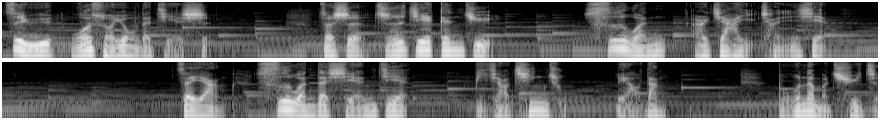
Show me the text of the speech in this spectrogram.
至于我所用的解释，则是直接根据诗文而加以呈现，这样诗文的衔接比较清楚了当，不那么曲折。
